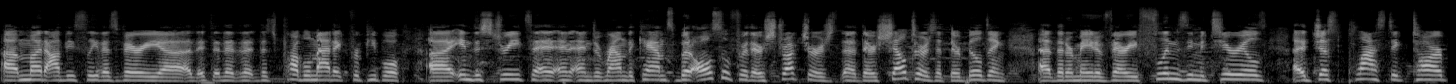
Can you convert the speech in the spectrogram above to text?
Uh, mud, obviously, that's very uh, that, that, that's problematic for people uh, in the streets and, and, around the camps, but also for their structures, their shelters that they're building that are made of very flimsy materials, just plastic tarp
